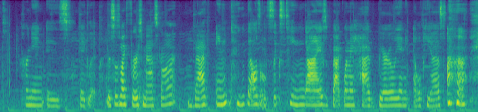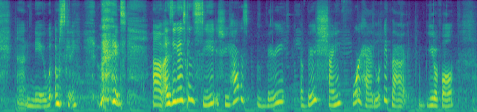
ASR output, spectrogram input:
Her name is Piglet. This is my first mascot back in 2016, guys. Back when I had barely any LPS. uh, no, I'm just kidding. But um, as you guys can see, she has very a very shiny forehead. Look at that. Beautiful.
